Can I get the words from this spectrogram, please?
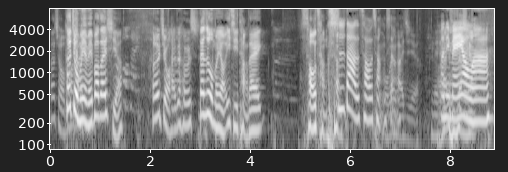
喝酒喝酒我们也没抱在一起啊，喝酒还是喝屎？但是我们有一起躺在操场上。师大的操场我被上，排挤了。啊，你 没有吗？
